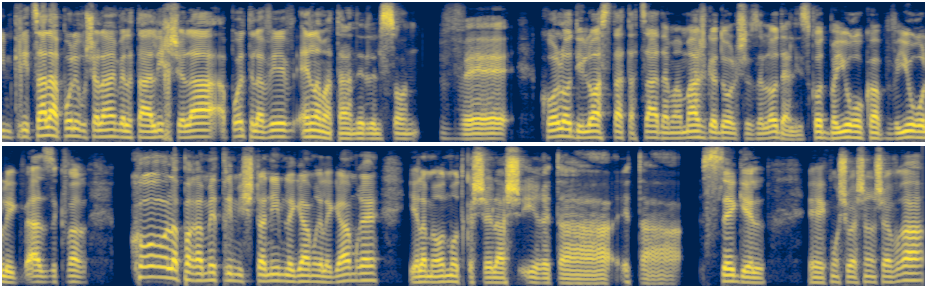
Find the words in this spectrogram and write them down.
עם קריצה להפועל ירושלים ולתהליך שלה, הפועל תל אביב אין לה מתן אדלסון, ו... כל עוד היא לא עשתה את הצעד הממש גדול, שזה לא יודע, לזכות ביורו-קאפ ויורו-ליג, ואז זה כבר כל הפרמטרים משתנים לגמרי לגמרי, יהיה לה מאוד מאוד קשה להשאיר את, ה, את הסגל אה, כמו שהוא היה שנה שעברה,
